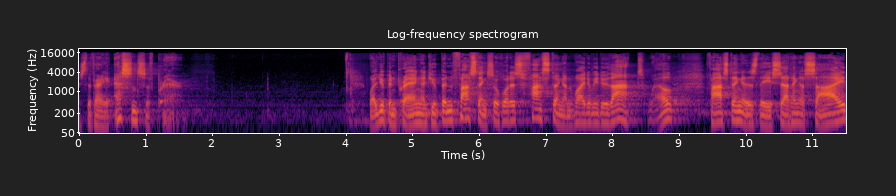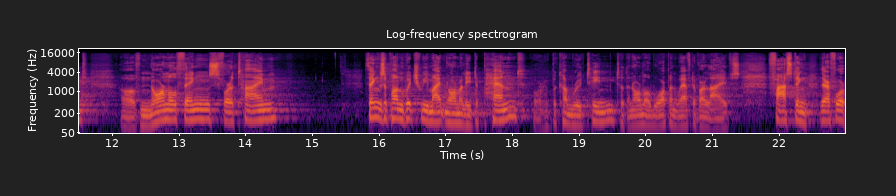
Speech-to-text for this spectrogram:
is the very essence of prayer. Well, you've been praying and you've been fasting. So, what is fasting and why do we do that? Well, fasting is the setting aside of normal things for a time, things upon which we might normally depend or have become routine to the normal warp and weft of our lives. Fasting, therefore,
